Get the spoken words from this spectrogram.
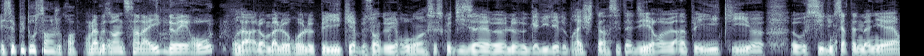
Et c'est plutôt sain, je crois. On a besoin de saints laïcs, de héros. On a alors malheureux le pays qui a besoin de héros. Hein, c'est ce que disait euh, le Galilée de Brecht, hein, c'est-à-dire euh, un pays qui euh, aussi, d'une certaine manière,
